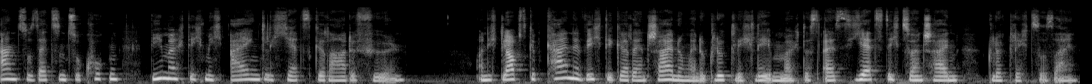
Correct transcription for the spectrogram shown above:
anzusetzen, zu gucken, wie möchte ich mich eigentlich jetzt gerade fühlen. Und ich glaube, es gibt keine wichtigere Entscheidung, wenn du glücklich leben möchtest, als jetzt dich zu entscheiden, glücklich zu sein.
